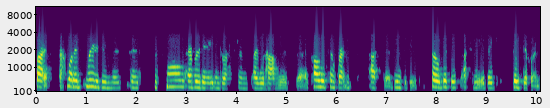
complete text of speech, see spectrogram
But what I really do miss is the small everyday interactions I would have with uh, colleagues and friends at the, the institute. So this is actually a big, big difference.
